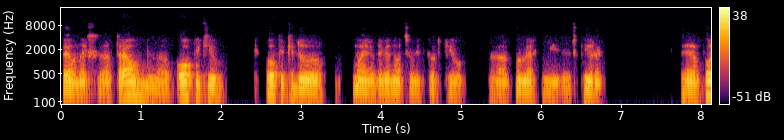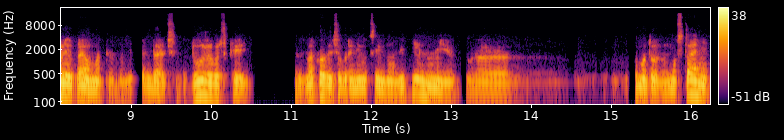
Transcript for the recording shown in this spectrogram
певних е, травм, е, опіків, опіки до майже 90% е, поверхні шкіри, політравматизм і так далі. Дуже важкий. Знаходиться в реанімаційному відділенні в коматозному стані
